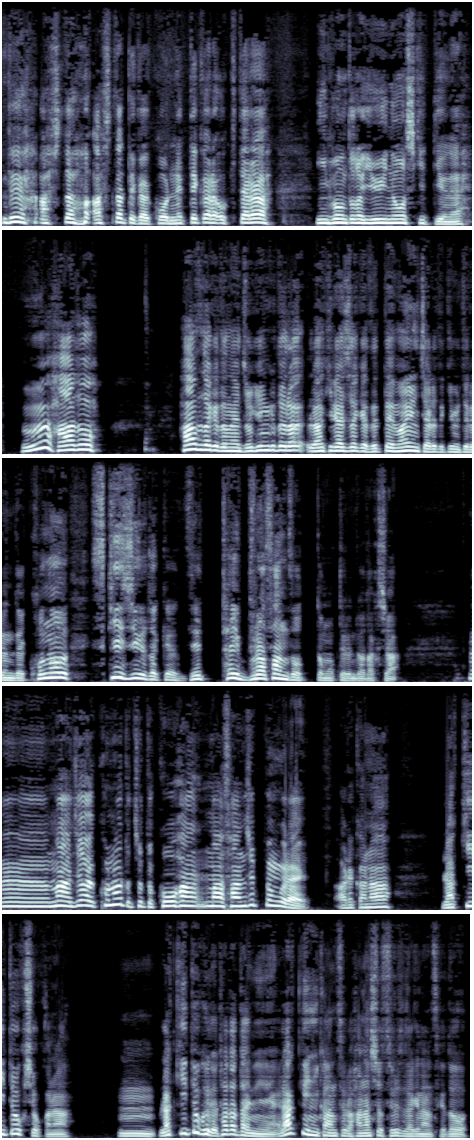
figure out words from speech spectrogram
で、明日、明日ってか、こう寝てから起きたら、妹の結納式っていうね。うぅ、ハード。ハードだけどね、ジョギングとララキラジだけは絶対毎日やると決めてるんで、このスケジュールだけは絶対ブラさんぞって思ってるんで、私は。うーん、まあじゃあ、この後ちょっと後半、まあ30分ぐらい、あれかな。ラッキートークしようかな。うん、ラッキートークでただ単にね、ラッキーに関する話をするだけなんですけど、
